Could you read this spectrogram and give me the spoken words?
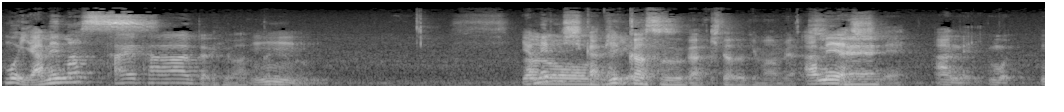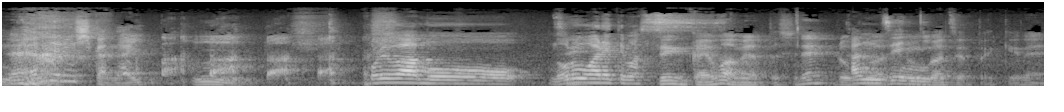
もうやめます。耐えたーみたいな日はあったけど、うんやめるしかないよあのビカスが来た時も雨やし、ね、雨やしね。雨。もううんやめるしかない、うん、これはもう呪われてます。前回も雨やったしね。6月完全に。6月やったっけね。やっ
